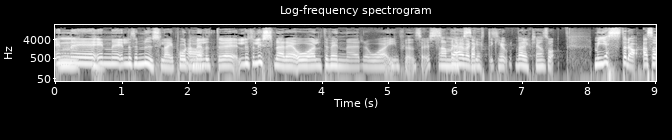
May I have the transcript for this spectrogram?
en, Mm. eh, en, en, liten mys-livepodd Ja. med lite, lite lyssnare och lite vänner och influencers. Ja, men det här har varit jättekul. Verkligen så. Men gäster då? Alltså,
